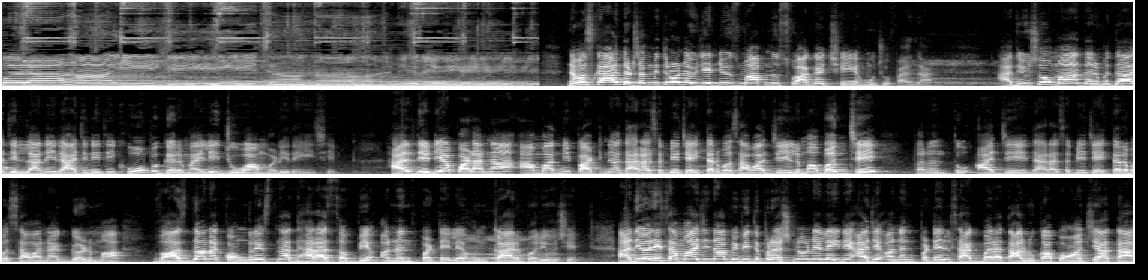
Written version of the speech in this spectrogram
પરાઈ જાનાને રે. નમસ્કાર, દર્શક મિત્રો નવજેન ન્યૂઝમાં આપનું સ્વાગત છે. હું છું ફૈઝાન. આ દિવસોમાં નર્મદા જિલ્લાની રાજનીતિ ખૂબ ગરમાયેલી જોવા મળી રહી છે. હાલ દેડિયાપાડાના આમ આદમી પાર્ટીના ધારાસભ્ય ચૈતર વસાવા જેલમાં બંધ છે. પરંતુ આજે ધારાસભ્ય ચૈતર વસાવાના ગઢમાં વાસદાના કોંગ્રેસના ધારાસભ્ય અનંત પટેલે હુંકાર ભર્યો છે. આદિવાસી સમાજના વિવિધ પ્રશ્નોને લઈને આજે અનંત પટેલ સાગબારા તાલુકા પહોંચ્યા હતા.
